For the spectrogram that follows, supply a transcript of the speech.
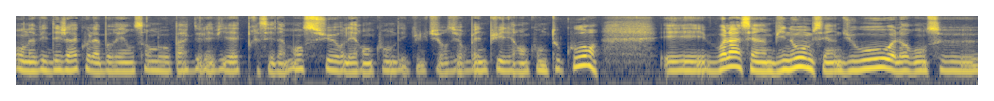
on avait déjà collaboré ensemble au Parc de la Villette précédemment sur les rencontres des cultures urbaines, puis les rencontres tout court. Et voilà, c'est un binôme, c'est un duo. Alors, on se,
